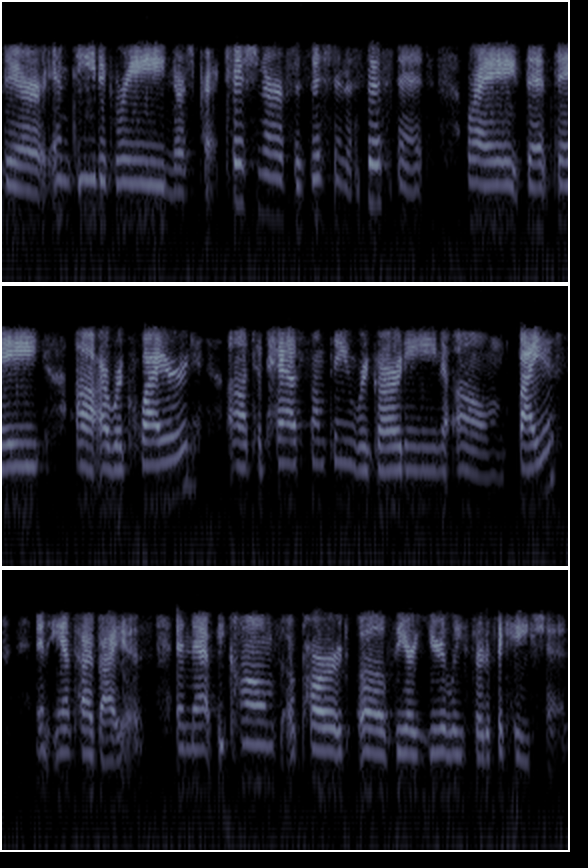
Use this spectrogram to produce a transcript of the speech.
their MD degree, nurse practitioner, physician assistant, right, that they uh, are required uh, to pass something regarding um, bias and anti-bias, and that becomes a part of their yearly certification.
